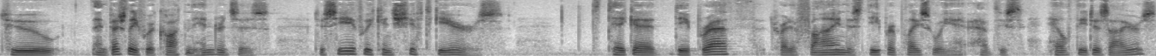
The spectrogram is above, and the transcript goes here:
to, and especially if we're caught in the hindrances, to see if we can shift gears, to take a deep breath, try to find this deeper place where we have these healthy desires,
